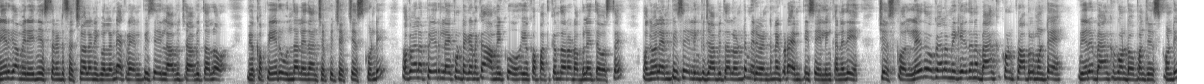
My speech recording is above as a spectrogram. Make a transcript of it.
నేరుగా మీరు ఏం చేస్తారంటే సచివాలయానికి వెళ్ళండి. అక్కడ ఎన్పిసిఐ లాబీ జాబితాలో మీ యొక్క పేరు ఉందా లేదా అని చెప్పి చెక్ చేసుకోండి. ఒకవేళ పేరు లేకుంటే కనుక మీకు ఈ యొక్క పథకం ద్వారా డబ్బులు అయితే వస్తాయి. ఒకవేళ ఎన్పిసిఐ లింక్ జాబితాలో ఉంటే మీరు వెంటనే కూడా ఎన్పిసిఐ లింక్ అనేది చేసుకోవాలి. లేదా ఒకవేళ మీకు ఏదైనా బ్యాంక్ అకౌంట్ ప్రాబ్లం ఉంటే వేరే బ్యాంక్ అకౌంట్ ఓపెన్ చేసుకోండి.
